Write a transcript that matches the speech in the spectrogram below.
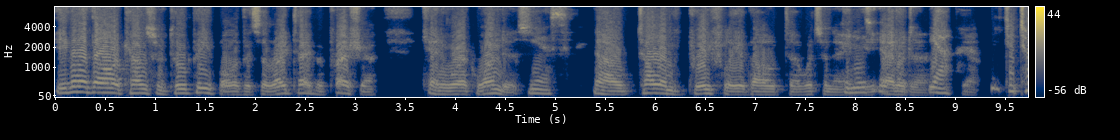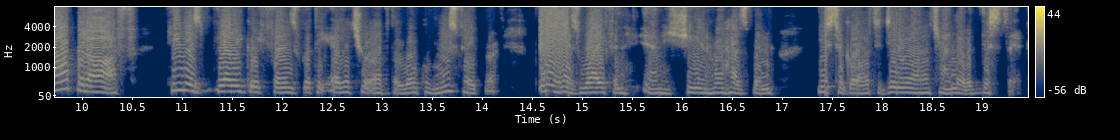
even though it comes from two people, if it's the right type of pressure, can work wonders. Yes. Now, tell them briefly about uh, what's her name, the newspaper. editor. Yeah. Yeah. To top it off, he was very good friends with the editor of the local newspaper. His wife and, and she and her husband used to go out to dinner all the time. They were this thick.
